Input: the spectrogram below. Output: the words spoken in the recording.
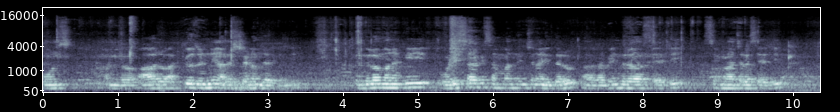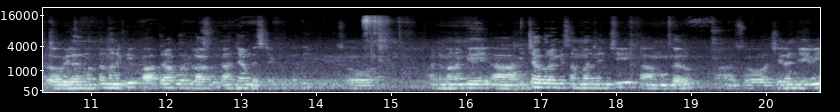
ఫోన్స్ అండ్ ఆరు అక్యూజ్డ్ని అరెస్ట్ చేయడం జరిగింది. ఇందులో మనకి ఒడిస్సాకి సంబంధించిన ఇద్దరు రవీంద్ర సేతి సింహాచల సేతి సో వీళ్ళది మొత్తం మనకి పాత్రాపూర్ బ్లాక్ గంజాం డిస్ట్రిక్ట్ ఉంటుంది. సో అండ్ మనకి ఇచ్చాపురంకి సంబంధించి ముగ్గురు so Chiranjeevi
